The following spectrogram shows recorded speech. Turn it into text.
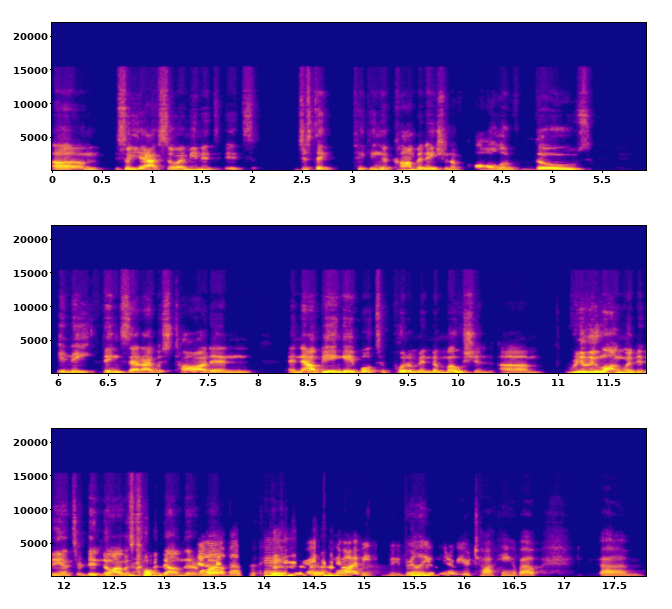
um, so yeah, so I mean, it's it's just a, taking a combination of all of those innate things that I was taught and and now being able to put them into motion. Um, really long-winded answer. Didn't know I was going down there. No, but. that's okay. no, I mean, really, you know, you're talking about um,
